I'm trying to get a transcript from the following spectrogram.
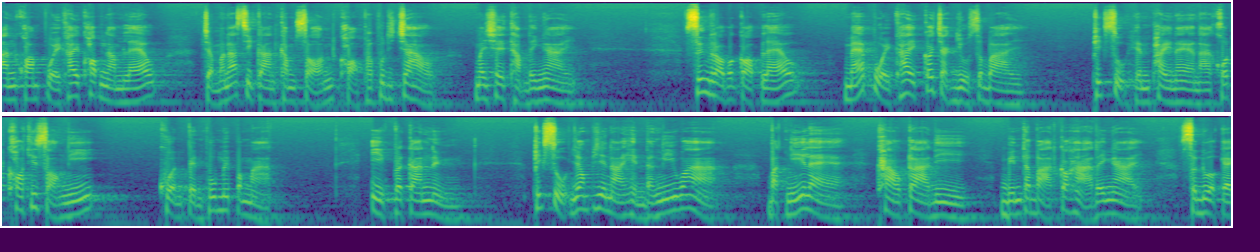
อันความป่วยไข้ครอบงำแล้ว จะมนสิการคำสอนของพระพุทธเจ้าไม่ใช่ทำได้ง่าย ซึ่งเราประกอบแล้ว แม้ป่วยไข้ก็จักอยู่สบาย ภิกษุเห็นภัยในอนาคตข้อที่สองนี้ ควรเป็นผู้ไม่ประมาท อีกประการหนึ่ง ภิกษุย่อมพิจารณาเห็นดังนี้ว่า บัดนี้แหลข่าวกล้าดี บินทบาทก็หาได้ง่าย สะดวกแก่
